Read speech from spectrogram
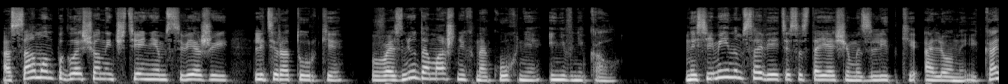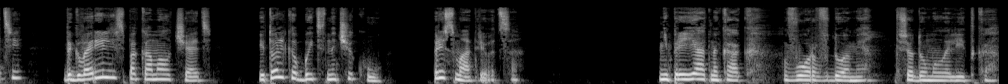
А сам он, поглощенный чтением свежей литературки, в возню домашних на кухне и не вникал. На семейном совете, состоящем из Литки, Алены и Кати, договорились пока молчать и только быть начеку, присматриваться. «Неприятно как вор в доме», — все думала Литка.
